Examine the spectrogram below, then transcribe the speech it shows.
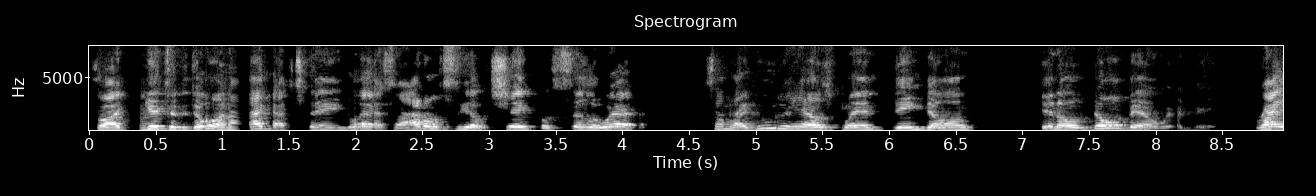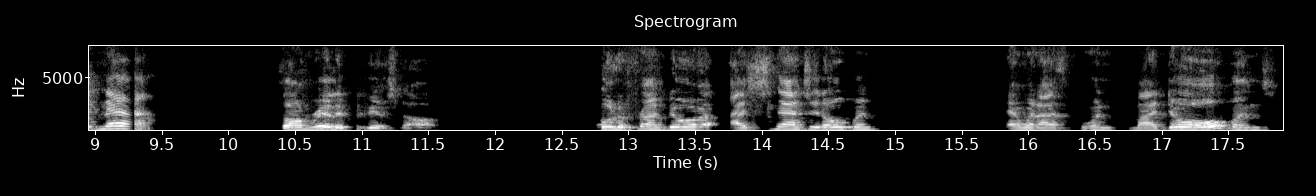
So I get to the door and I got stained glass. So I don't see a shape or silhouette. So I'm like, who the hell's playing ding dong, you know, doorbell with me right now? So I'm really pissed off. Go to the front door, I snatch it open. And when I when my door opens,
